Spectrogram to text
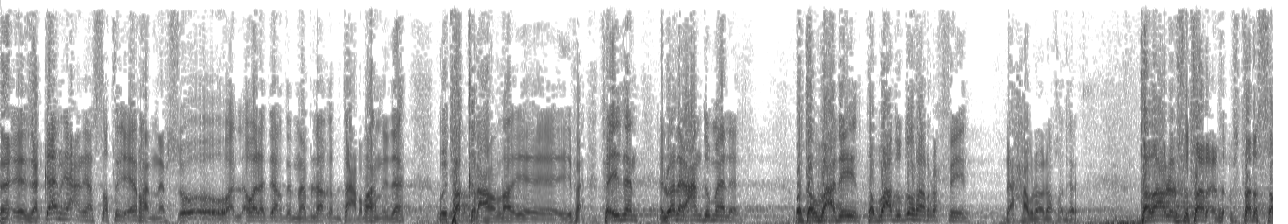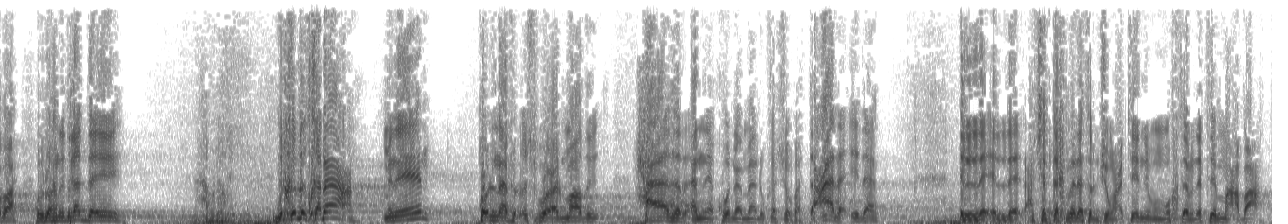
إذا كان يعني يستطيع يرهن نفسه والولد ياخذ المبلغ بتاع الرهن ده ويتوكل على الله يف... فإذا الولد عنده ملل. وطب بعدين؟ طب بعد الظهر هنروح فين؟ لا حول ولا قوة طلع له الفطار فطار الصباح. يقول له هنتغدى إيه؟ حول دي قلة قناعه منين؟ قلنا في الأسبوع الماضي حاذر أن يكون مالك شبهة. تعال إلى ال ال عشان تكملة الجمعتين يبقوا مكتملتين مع بعض.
